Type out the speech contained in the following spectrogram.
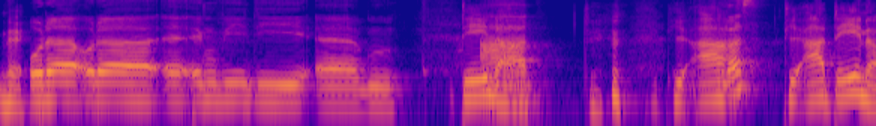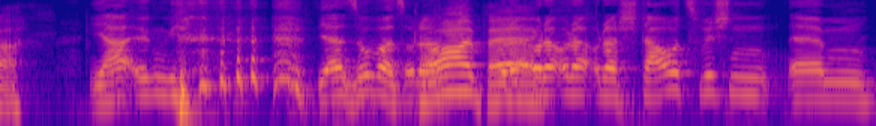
Nee. Oder, oder äh, irgendwie die ähm, Dena. A die A. Was? Die Adena. Ja, irgendwie. ja, sowas. Oder, oder, oder, oder, oder Stau zwischen ähm,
